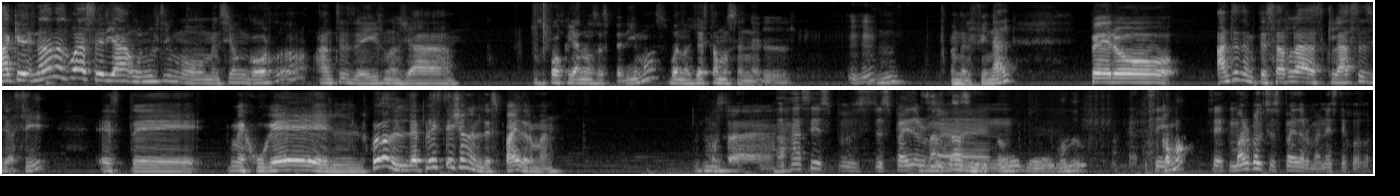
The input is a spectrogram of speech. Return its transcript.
Ah, que nada más voy a hacer ya un último mención gordo antes de irnos ya. Pues, supongo que ya nos despedimos. Bueno, ya estamos en el, en el final. Pero antes de empezar las clases y así, este, me jugué el juego del de PlayStation, el de Spider-Man. O sea, Ajá, sí, es, pues, ¿Saltas y todo Spider-Man. Sí, ¿cómo? Sí, Marvel's Spider-Man, este juego.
